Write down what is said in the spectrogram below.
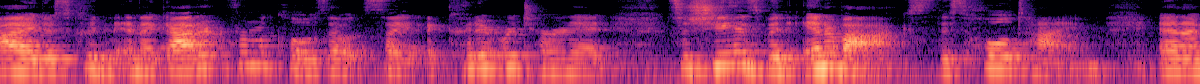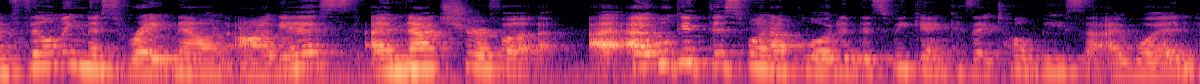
I just couldn't, and I got it from a closeout site. I couldn't return it. So she has been in a box this whole time. And I'm filming this right now in August. I'm not sure if I'll, I, I will get this one uploaded this weekend because I told Lisa I would.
